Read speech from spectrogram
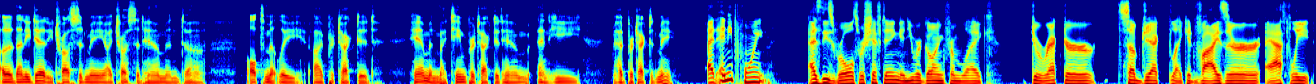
other than he did. He trusted me i trusted him and uh, ultimately i protected him and my team protected him and he had protected me. At any point, as these roles were shifting, and you were going from like director, subject, like advisor, athlete,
